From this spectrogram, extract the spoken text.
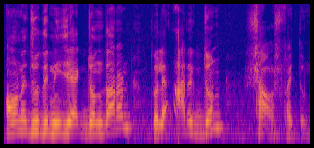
অনে যদি নিজে একজন দাঁড়ান, তাহলে আরেকজন সাহস পাইতুন।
